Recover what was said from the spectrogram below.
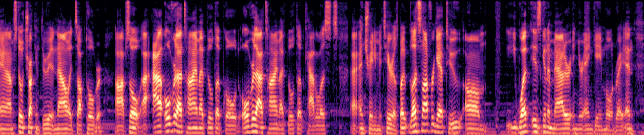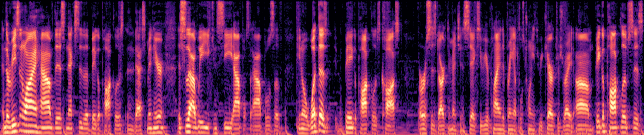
and I'm still trucking through it. And now it's October. Uh, so I, I, over that time, I've built up gold. Over that time, I've built up catalysts and training materials. But let's not forget to um, what is going to matter in your end game mode, right? And and the reason why I have this next to the big apocalypse investment here is so that way you can see apples to apples of you know what does big apocalypse cost versus Dark Dimension 6 if you're planning to bring up those 23 characters, right? Um, Big Apocalypse is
